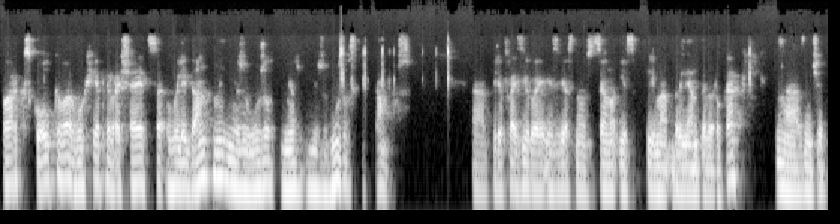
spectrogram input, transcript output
парк Сколково в Уфе превращается в элегантный межвузовский кампус. Э, перефразируя известную сцену из фильма «Бриллиантовая рука», а, значит,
